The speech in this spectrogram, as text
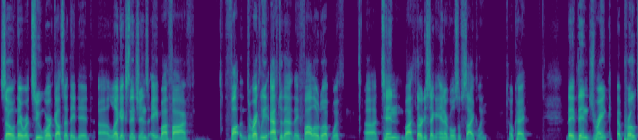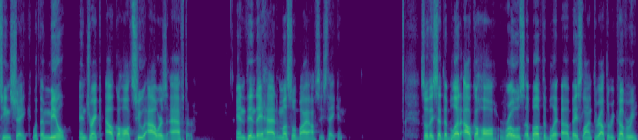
So there were two workouts that they did uh, leg extensions, eight by five. Fo- directly after that, they followed up with uh, 10 by 30 second intervals of cycling. Okay. They then drank a protein shake with a meal and drank alcohol two hours after. And then they had muscle biopsies taken. So they said the blood alcohol rose above the bl- uh, baseline throughout the recovery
